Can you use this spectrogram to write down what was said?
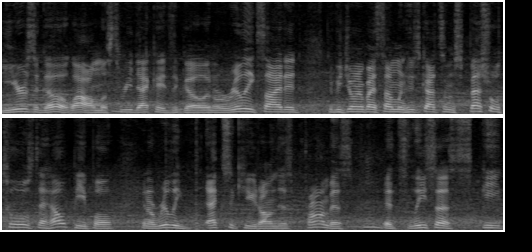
years ago, wow, almost three decades ago, and we're really excited to be joined by someone who's got some special tools to help people you know, really execute on this promise. Mm. It's Lisa Skeete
